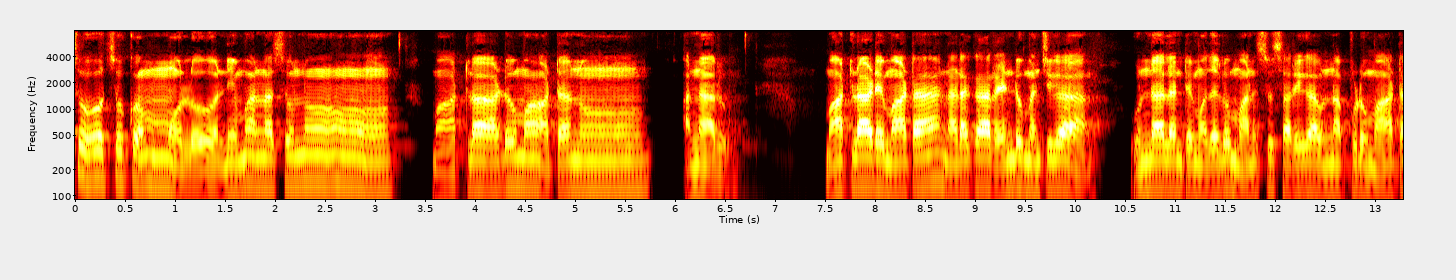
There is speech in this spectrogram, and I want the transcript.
చూచుకొమ్ములోని మనసును మాట్లాడు మాటను అన్నారు. మాట్లాడే మాట నడక రెండు మంచిగా ఉండాలంటే మొదలు మనసు సరిగా ఉన్నప్పుడు మాట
